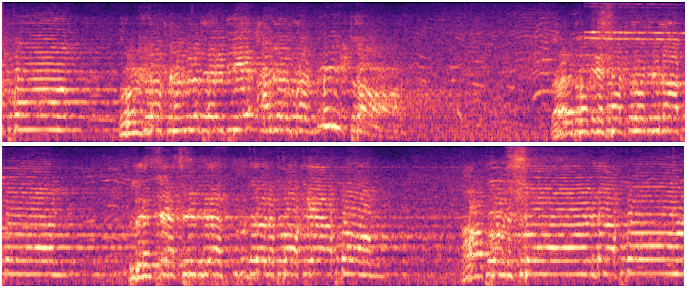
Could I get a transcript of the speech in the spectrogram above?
আপন। মিল্টন দলের পক্ষে শট করেছেন আপন এসেছে দিনাজপুর দলের পক্ষে আপন আপন শট আপন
